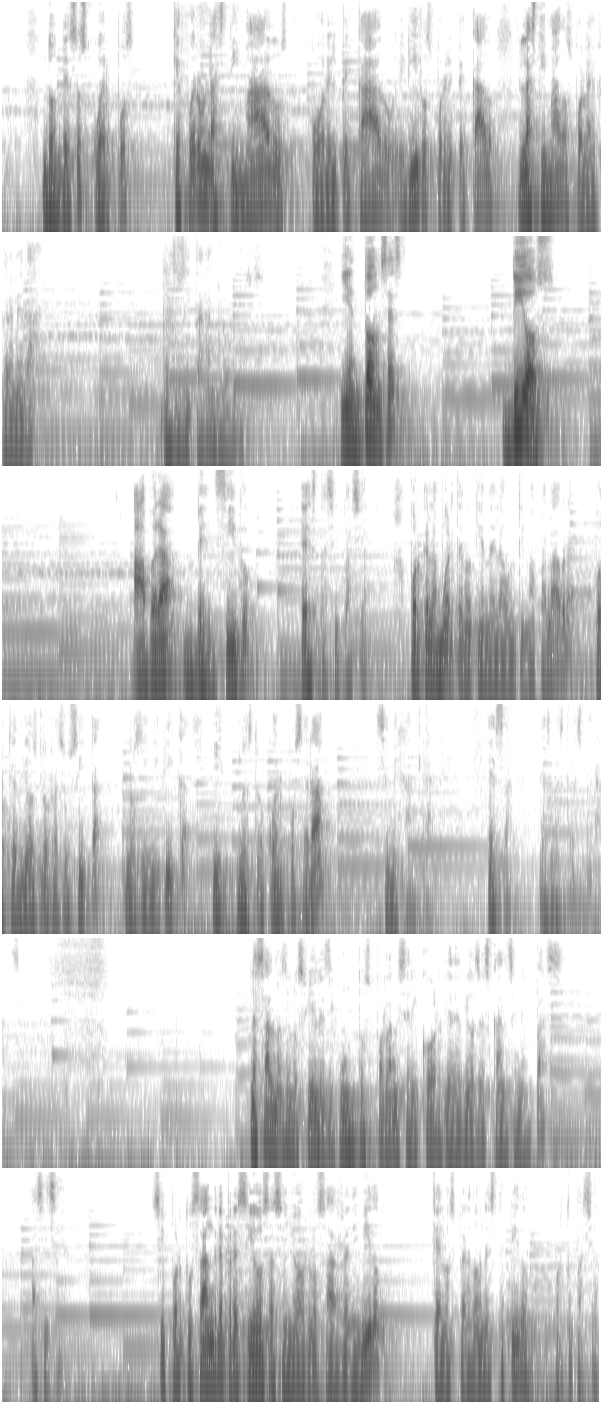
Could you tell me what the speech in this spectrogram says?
donde esos cuerpos que fueron lastimados por el pecado, heridos por el pecado, lastimados por la enfermedad, resucitarán gloriosos. Y entonces Dios habrá vencido esta situación. Porque la muerte no tiene la última palabra, porque Dios los resucita, los dignifica y nuestro cuerpo será semejante a Él. Esa es nuestra esperanza las almas de los fieles difuntos por la misericordia de Dios descansen en paz. Así sea. Si por tu sangre preciosa, Señor, los has redimido, que los perdones te pido por tu pasión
